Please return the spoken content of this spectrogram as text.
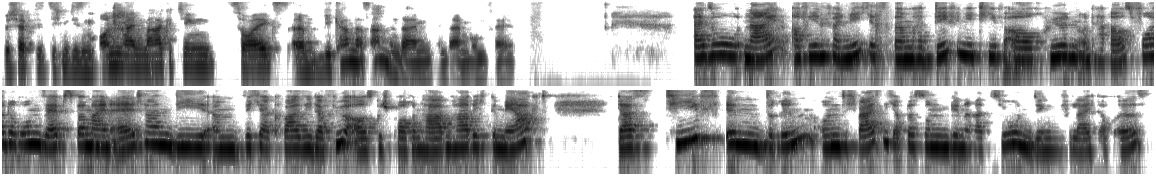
beschäftigt sich mit diesem Online-Marketing-Zeugs. Ähm, wie kam das an in deinem, in deinem Umfeld? Also nein, auf jeden Fall nicht. Es ähm, hat definitiv auch Hürden und Herausforderungen. Selbst bei meinen Eltern, die ähm, sich ja quasi dafür ausgesprochen haben, habe ich gemerkt, dass tief innen drin, und ich weiß nicht, ob das so ein Generationending vielleicht auch ist,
